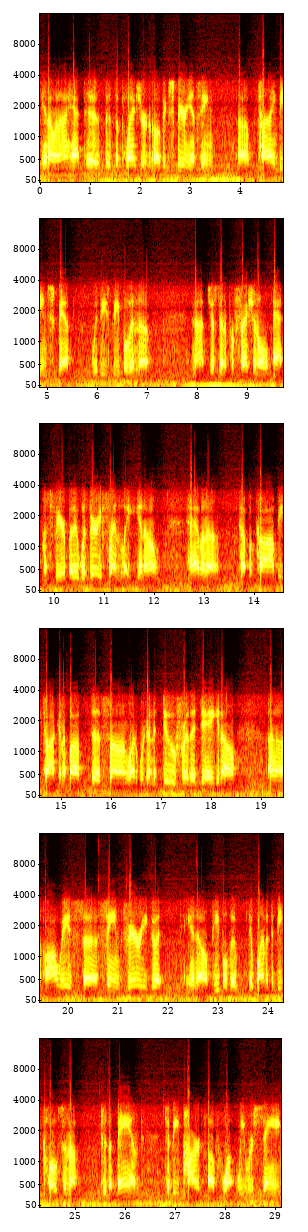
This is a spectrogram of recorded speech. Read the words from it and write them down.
you know, and I had to the, the pleasure of experiencing uh, time being spent with these people in uh, not just in a professional atmosphere, but it was very friendly. You know, having a cup of coffee, talking about the song, what we're going to do for the day. You know, uh, always uh, seemed very good. You know, people that, that wanted to be close enough to the band to be part of what we were saying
